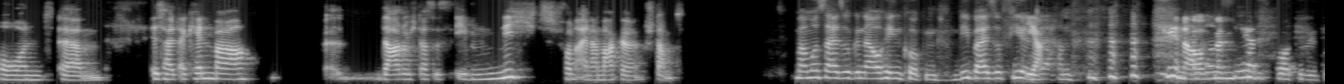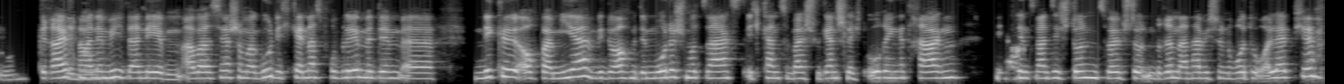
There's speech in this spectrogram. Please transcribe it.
Und ähm, ist halt erkennbar dadurch, dass es eben nicht von einer Marke stammt. Man muss also genau hingucken, wie bei so vielen ja. Sachen. Genau, greift genau. man nämlich daneben. Aber es ist ja schon mal gut. Ich kenne das Problem mit dem äh, Nickel auch bei mir, wie du auch mit dem Modeschmutz sagst. Ich kann zum Beispiel ganz schlecht Ohrringe tragen. Ja. 24 Stunden, 12 Stunden drin, dann habe ich schon rote Ohrläppchen.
